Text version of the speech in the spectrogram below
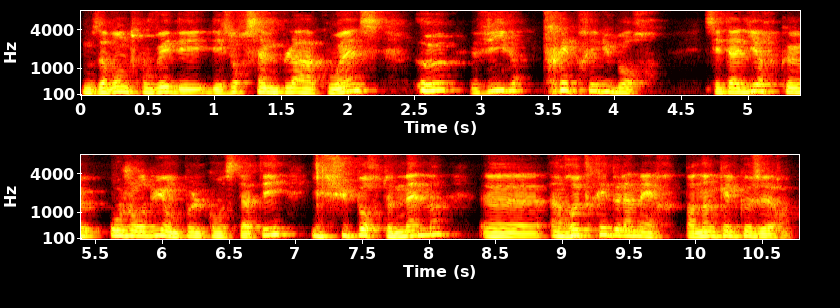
nous avons trouvé des, oursins plats à Coens, eux vivent très près du bord. C'est-à-dire qu'aujourd'hui, on peut le constater, ils supportent même un retrait de la mer pendant quelques heures.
